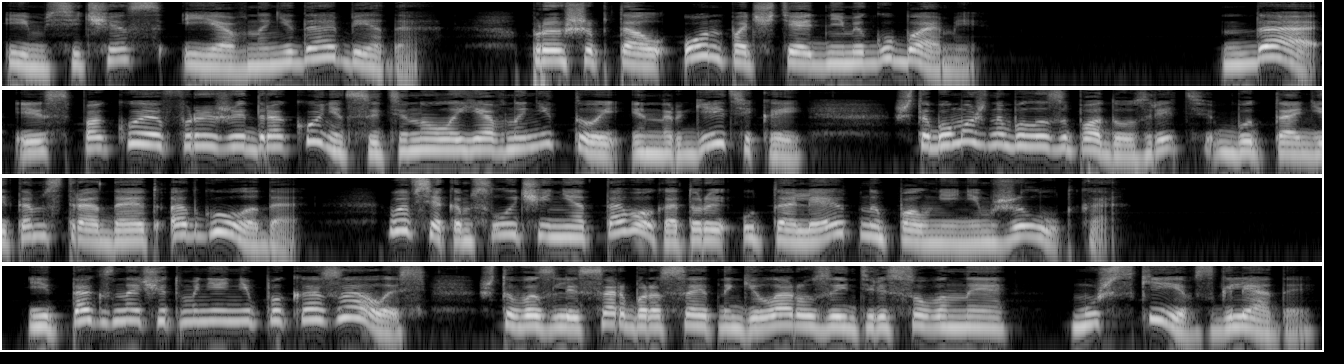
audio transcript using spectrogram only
Им сейчас явно не до обеда, прошептал он почти одними губами. Да, из покоев рыжей драконицы тянуло явно не той энергетикой, чтобы можно было заподозрить, будто они там страдают от голода, во всяком случае не от того, который утоляют наполнением желудка. И так, значит, мне не показалось, что возле Сар бросает на Гелару заинтересованные мужские взгляды.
